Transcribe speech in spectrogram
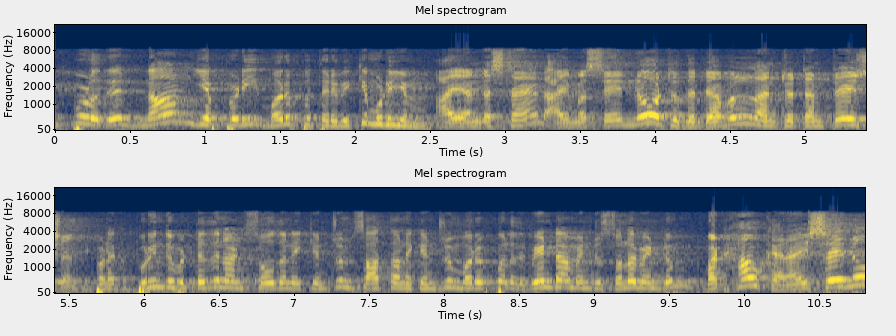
இப்பொழுது நான் எப்படி மறுப்பு தெரிவிக்க முடியும் I understand I must say no to the devil and to temptation. இப்ப எனக்கு புரிந்து விட்டது நான் சோதனைக்கென்றும் சாத்தானுக்கென்றும் மறுப்பு அல்லது வேண்டாம் என்று சொல்ல வேண்டும் But how can I say no?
